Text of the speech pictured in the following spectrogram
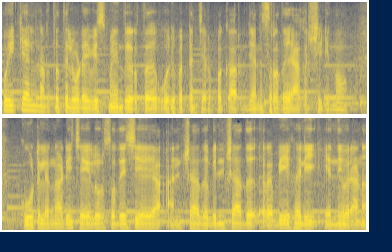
പൊയ്ക്കാൽ നടത്തത്തിലൂടെ വിസ്മയം തീർത്ത് ഒരു പറ്റം ചെറുപ്പക്കാർ ജനശ്രദ്ധ ആകർഷിക്കുന്നു. കൂട്ടിലങ്ങാടി ചേലൂർ സ്വദേശിയായ അൻഷാദ് ബിൻഷാദ് റബീഹലി എന്നിവരാണ്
